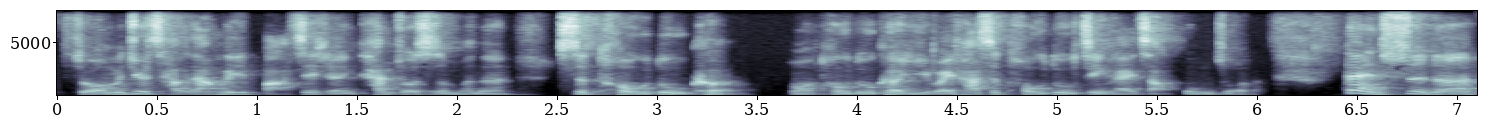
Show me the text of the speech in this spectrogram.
所以我们就常常会把这些人看作是什么呢？是偷渡客哦，偷渡客，以为他是偷渡进来找工作的，但是呢，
